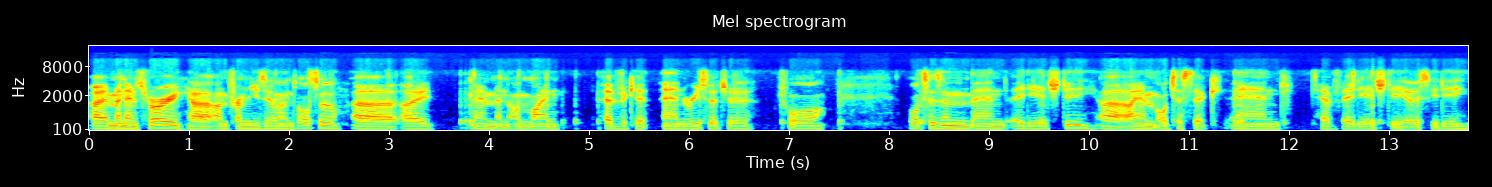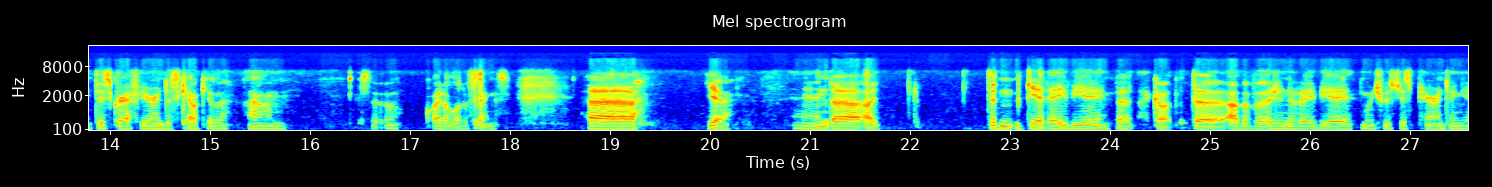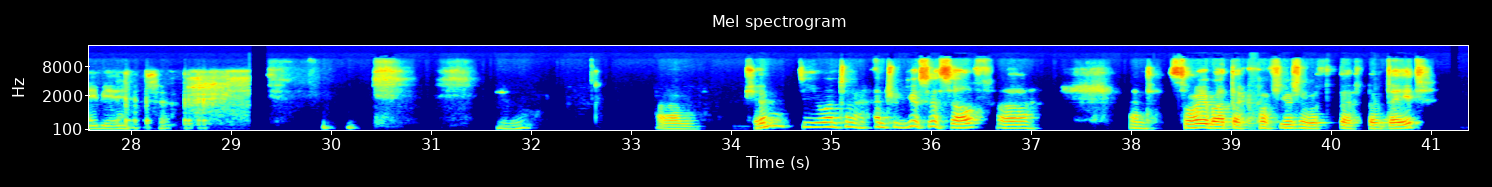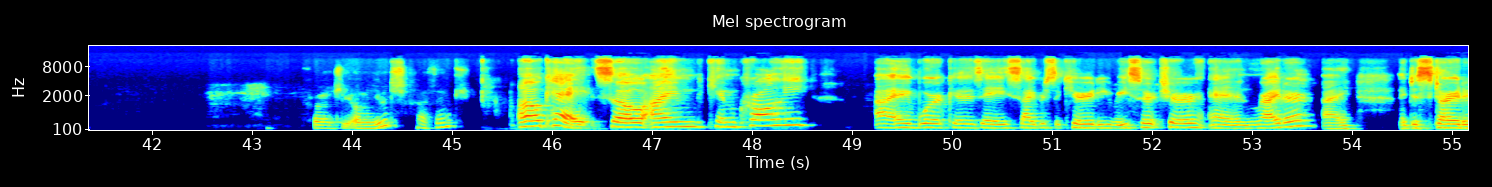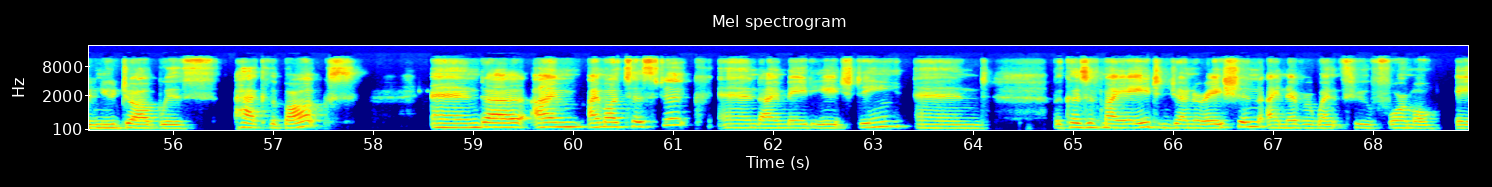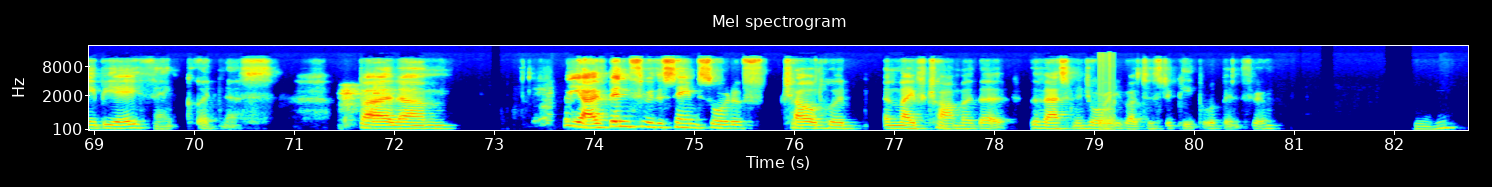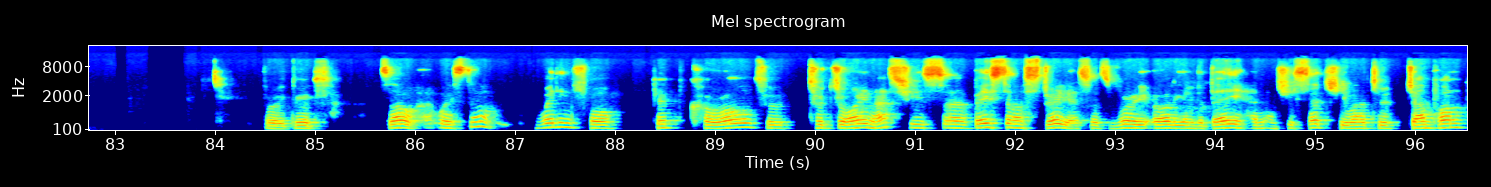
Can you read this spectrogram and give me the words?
Hi, my name's Rory. Uh, I'm from New Zealand also. Uh, I am an online advocate and researcher for autism and ADHD. Uh, I am autistic and have ADHD, OCD, dysgraphia, and dyscalculia. Um, so quite a lot of things. Uh, yeah, and uh, I didn't get ABA, but I got the other version of ABA, which was just parenting ABA. So. Mm-hmm. Um, Kim, do you want to introduce yourself? Uh, and sorry about the confusion with the, the date. Currently on mute, I think. Okay, so I'm Kim Crawley. I work as a cybersecurity researcher and writer. I, I just started a new job with Hack the Box. And uh, I'm, I'm autistic and I'm ADHD. And because of my age and generation, I never went through formal ABA, thank goodness. But, um, but yeah, I've been through the same sort of childhood and life trauma that the vast majority of autistic people have been through. Mm -hmm. Very good. So uh, we're still waiting for Pip Carroll to, to join us. She's uh, based in Australia, so it's very early in the day, and, and she said she wanted to jump on.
